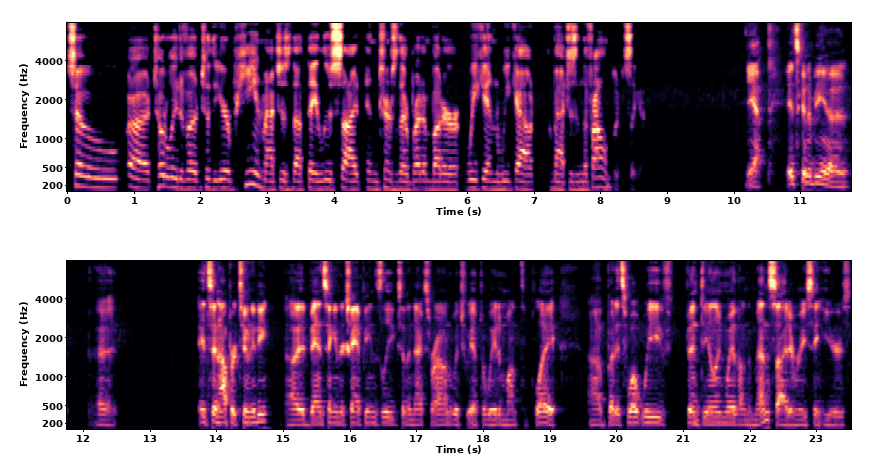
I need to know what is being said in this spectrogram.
so uh, totally devoted to the European matches that they lose sight in terms of their bread and butter week in, week out matches in the Frauen Bundesliga. Yeah, it's going to be a, a, it's an opportunity uh, advancing in the Champions League to the next round, which we have to wait a month to play. Uh, but it's what we've been dealing with on the men's side in recent years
